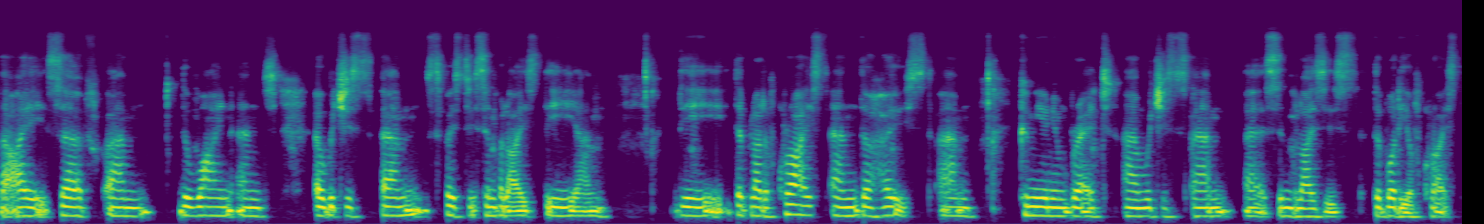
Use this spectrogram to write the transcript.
that I serve um, the wine and uh, which is um, supposed to symbolize the um, the the blood of Christ and the host um, communion bread, um, which is um, uh, symbolizes the body of Christ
